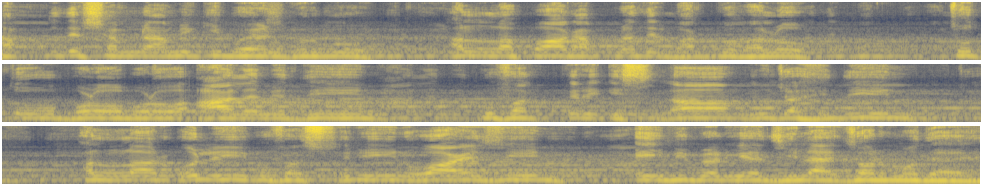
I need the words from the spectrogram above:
আপনাদের সামনে আমি কি বয়ান করব? আল্লাহ পাক আপনাদের ভাগ্য ভালো। যত বড় বড় আলেমে দিন, মুফাক্কের ইসলাম, মুজাহিদিন, আল্লাহর অলি মুফাসরিন ওয়াইজিন, এই বিবাড়িয়া জেলায় জন্ম দেয়।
